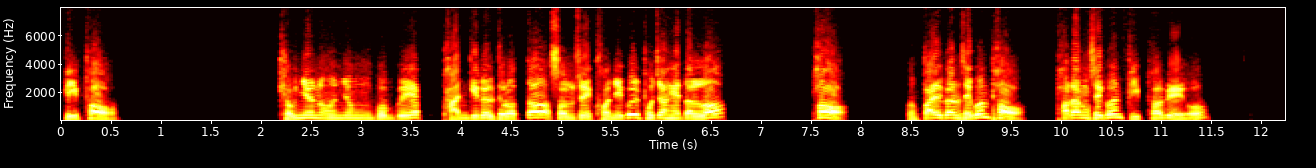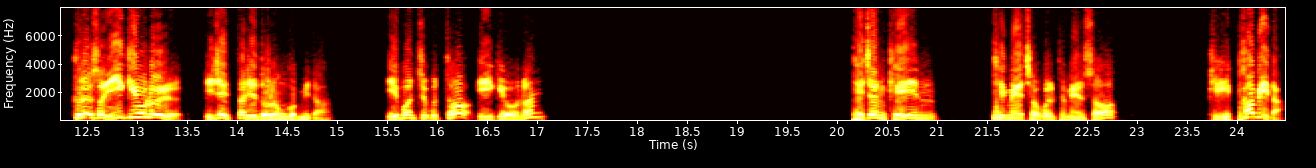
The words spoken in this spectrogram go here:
비파업. 경련 운영본부의 반기를 들었다. 선수의 권익을 보장해달라. 파업. 빨간색은 파업. 파랑색은 비팝이에요. 그래서 2개월을 이제까지 노는 겁니다. 이번 주부터 2개월은 대전 개인 팀의 적을 두면서 비팝이다.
